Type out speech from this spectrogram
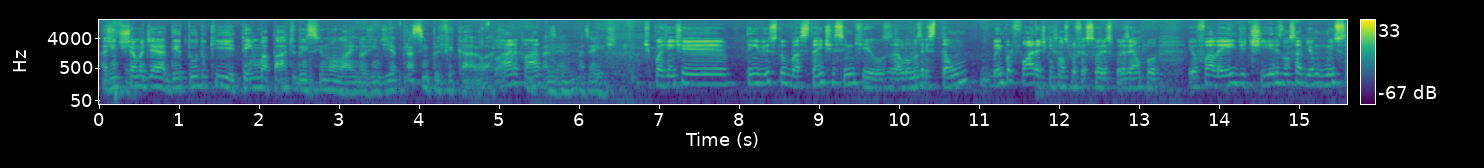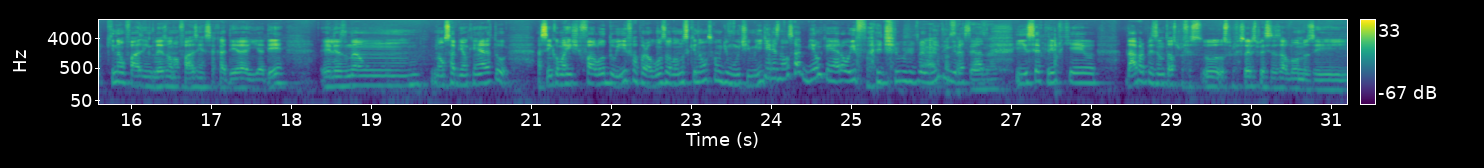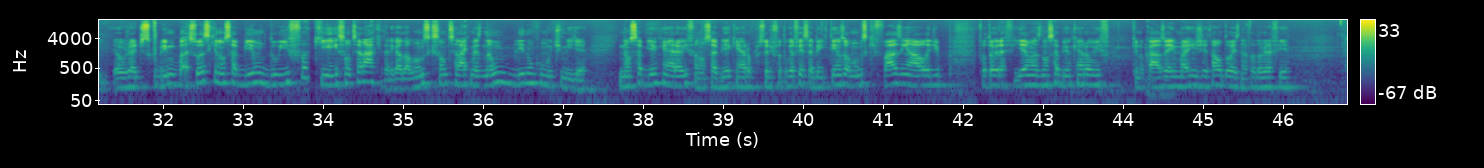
a gente chama de EAD tudo que tem uma parte do ensino online hoje em dia, para simplificar, eu acho. Claro, claro. Mas é, mas é isso. Tipo, a gente tem visto bastante, assim, que os alunos, eles estão bem por fora de quem são os professores. Por exemplo, eu falei de ti, eles não sabiam, muitos que não fazem inglês ou não fazem essa cadeira IAD, eles não, não sabiam quem era tu. Assim como a gente falou do IFA para alguns alunos que não são de multimídia, eles não sabiam quem era o IFA. tipo, foi É, muito engraçado. certeza. E isso é tri porque dá para apresentar os, professores, os professores para esses alunos. E eu já descobri pessoas que não sabiam do IFA que são do Senac, tá ligado? Alunos que são do Senac, mas não lidam com multimídia. E não sabiam quem era o IFA, não sabia quem era o professor de fotografia. Sabia que tem os alunos que fazem a aula de fotografia, mas não sabiam quem era o IFA. Que no caso é a imagem digital 2, né? Fotografia.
